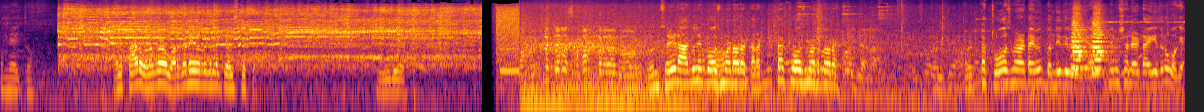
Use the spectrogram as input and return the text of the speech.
ಕಮ್ಮಿ ಆಯಿತು. ಅಲ್ಲಿ ಕಾರ್ ಒಳಗಡೆ ಹೊರಗಡೆ ಇರೋರಿಗೆಲ್ಲ ಕೇಳಿಸ್ಬೇಕು. ಒಂದು ಸೈಡ್ ಆಗಲೇ ಕ್ಲೋಸ್ ಮಾಡೋರೆ ಕರೆಕ್ಟಾಗಿ ಕ್ಲೋಸ್ ಮಾಡ್ತವ್ರೆ. ಕರೆಕ್ಟಾಗಿ ಕ್ಲೋಸ್ ಮಾಡೋ ಟೈಮಿಗೆ ಬಂದಿದ್ದೀವಿ. ಹತ್ತು ನಿಮಿಷ ಲೇಟ್ ಆಗಿದ್ರು, ಹೋಗೆ.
